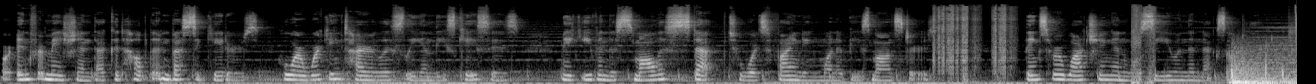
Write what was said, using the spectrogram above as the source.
or information that could help the investigators who are working tirelessly in these cases make even the smallest step towards finding one of these monsters. Thanks for watching, and we'll see you in the next upload.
